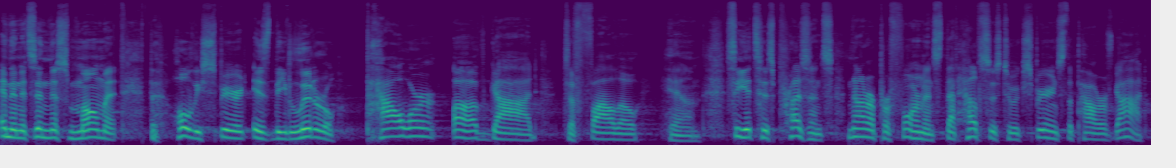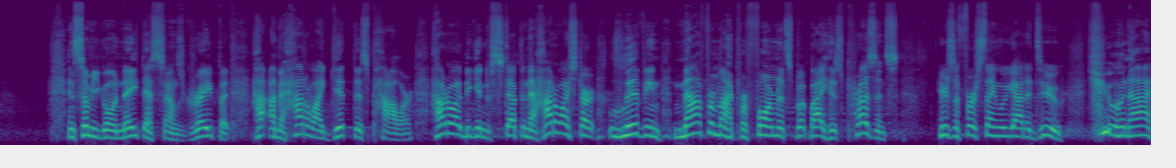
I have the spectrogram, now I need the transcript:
And then it's in this moment, the Holy Spirit is the literal power of God to follow Him. See, it's His presence, not our performance, that helps us to experience the power of God. And some of you going, Nate, that sounds great, but how, I mean, how do I get this power? How do I begin to step in that? How do I start living not from my performance, but by His presence? Here's the first thing we got to do. You and I,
